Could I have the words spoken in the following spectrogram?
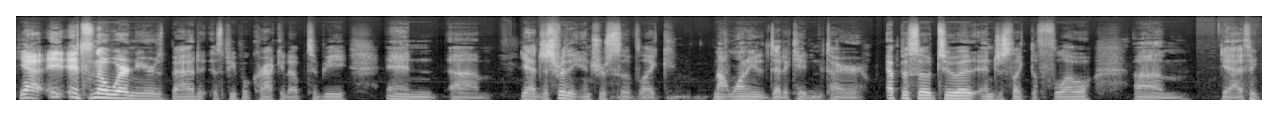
yeah, it, it's nowhere near as bad as people crack it up to be. And um, yeah, just for the interests of like not wanting to dedicate an entire episode to it and just like the flow. Um, yeah, I think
